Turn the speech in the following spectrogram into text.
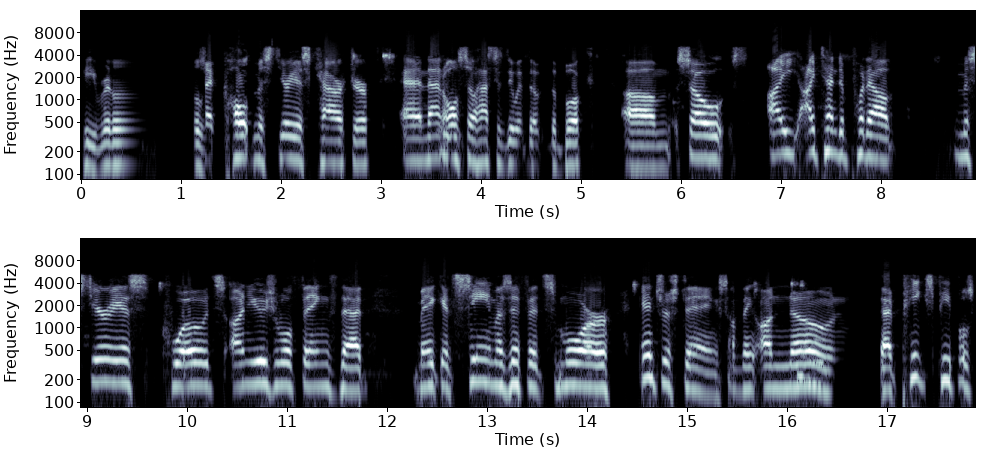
P. Riddle, a cult mysterious character, and that also has to do with the the book. Um, so I I tend to put out mysterious quotes, unusual things that make it seem as if it's more interesting, something unknown that piques people's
